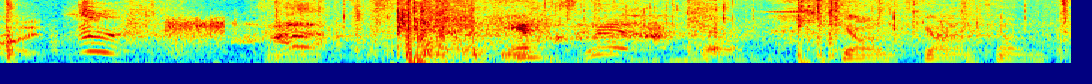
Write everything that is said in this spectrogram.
woods. Damn. Ah! Kill him. Kill him. Kill him.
